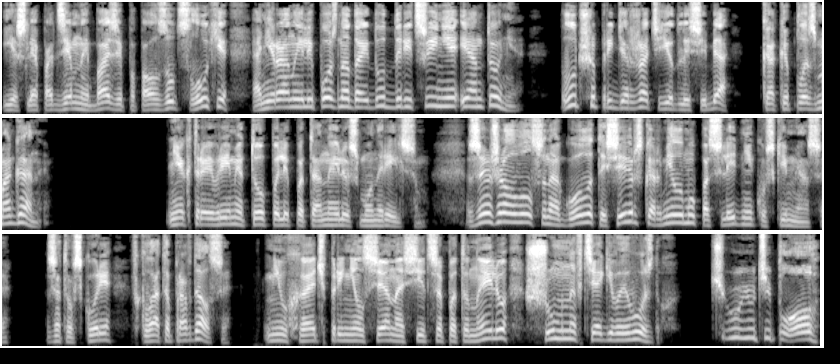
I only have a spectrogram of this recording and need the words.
Если о подземной базе поползут слухи, они рано или поздно дойдут до Рициния и Антония. Лучше придержать ее для себя, как и плазмоганы. Некоторое время топали по тоннелю с монорельсом. Зажаловался на голод, и Север скормил ему последние куски мяса. Зато вскоре вклад оправдался. Нюхач принялся носиться по тоннелю, шумно втягивая воздух. «Чую тепло!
